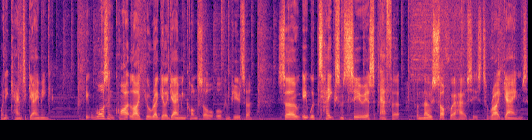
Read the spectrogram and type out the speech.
when it came to gaming. It wasn't quite like your regular gaming console or computer, so it would take some serious effort from those software houses to write games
